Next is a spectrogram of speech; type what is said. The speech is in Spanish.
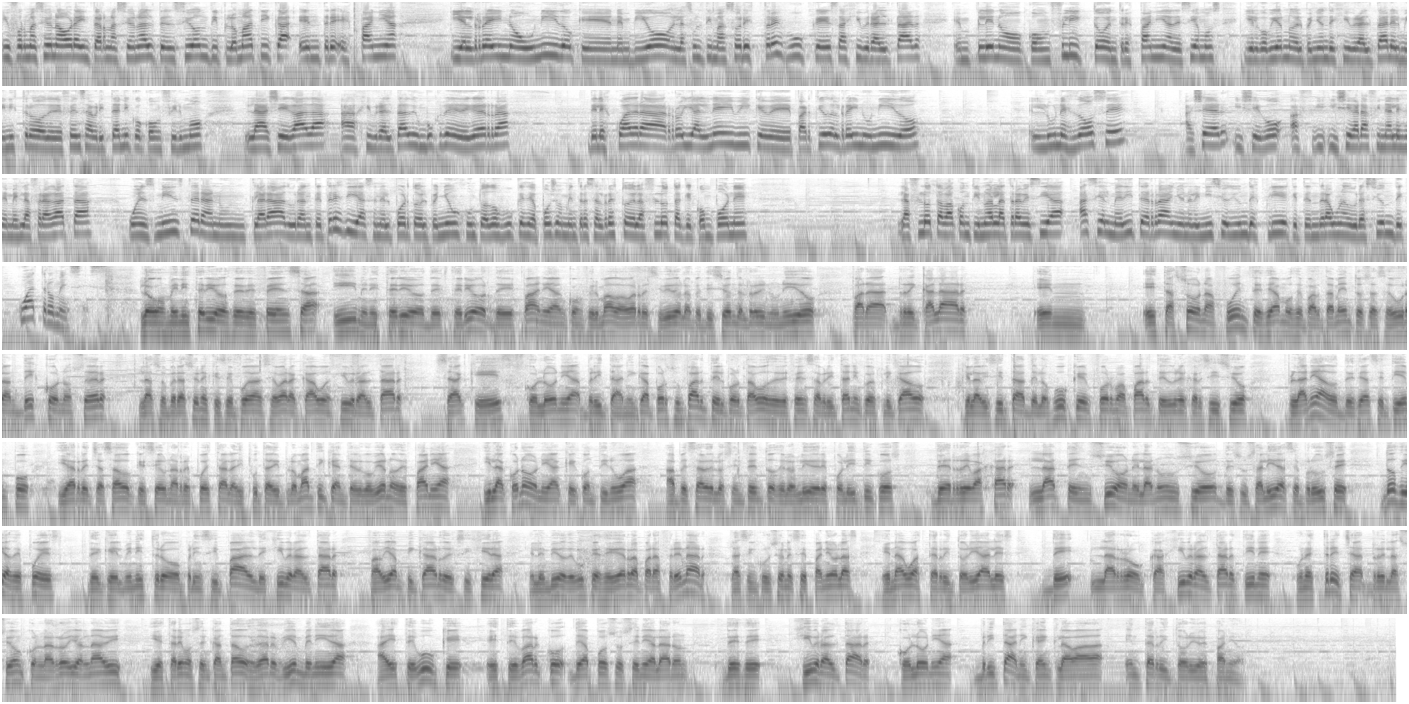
Información ahora internacional, tensión diplomática entre España y el Reino Unido, quien envió en las últimas horas tres buques a Gibraltar en pleno conflicto entre España, decíamos, y el gobierno del Peñón de Gibraltar. El ministro de Defensa británico confirmó la llegada a Gibraltar de un buque de guerra de la escuadra Royal Navy que partió del Reino Unido el lunes 12, ayer, y, llegó y llegará a finales de mes. La fragata Westminster anclará durante tres días en el puerto del Peñón junto a dos buques de apoyo, mientras el resto de la flota que compone la flota va a continuar la travesía hacia el Mediterráneo en el inicio de un despliegue que tendrá una duración de cuatro meses. Los ministerios de Defensa y Ministerio de Exterior de España han confirmado haber recibido la petición del Reino Unido para recalar en esta zona. Fuentes de ambos departamentos aseguran desconocer las operaciones que se puedan llevar a cabo en Gibraltar, ya que es colonia británica. Por su parte, el portavoz de Defensa británico ha explicado que la visita de los buques forma parte de un ejercicio planeado desde hace tiempo y ha rechazado que sea una respuesta a la disputa diplomática entre el gobierno de España y la colonia que continúa a pesar de los intentos de los líderes políticos de rebajar la tensión. El anuncio de su salida se produce dos días después de que el ministro principal de Gibraltar, Fabián Picardo, exigiera el envío de buques de guerra para frenar las incursiones españolas en aguas territoriales de La Roca. Gibraltar tiene una estrecha relación con la Royal Navy y estaremos encantados de dar bienvenida a este buque, este barco de apoyo, señalaron desde Gibraltar, colonia británica enclavada en territorio español.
